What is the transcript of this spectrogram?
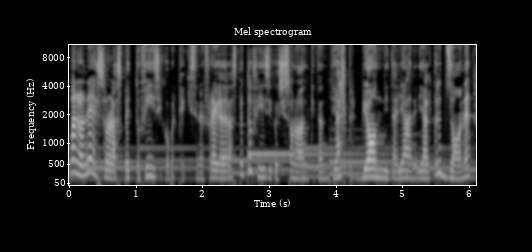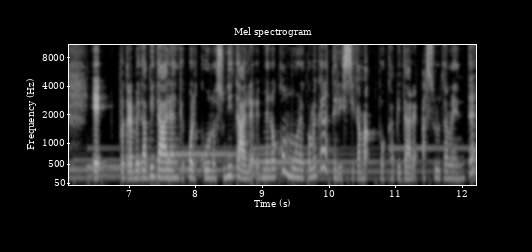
Ma non è solo l'aspetto fisico, perché chi se ne frega dell'aspetto fisico, ci sono anche tanti altri biondi italiani di altre zone e Potrebbe capitare anche qualcuno Sud Italia, è meno comune come caratteristica, ma può capitare assolutamente.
